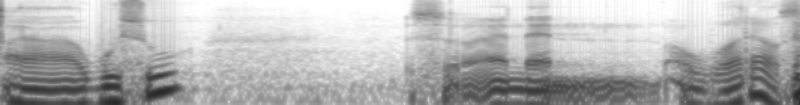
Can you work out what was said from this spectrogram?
eh, wusu So and then oh, what else?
